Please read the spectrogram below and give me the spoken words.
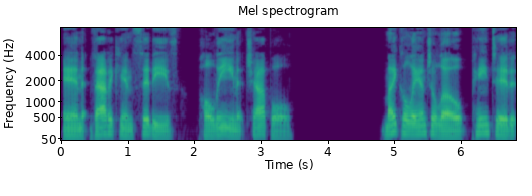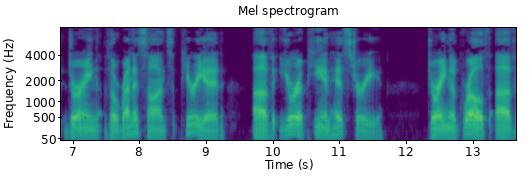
in Vatican City's Pauline Chapel. Michelangelo painted during the Renaissance period of European history, during a growth of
